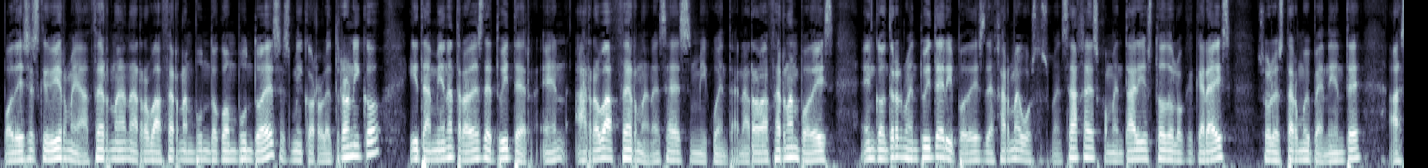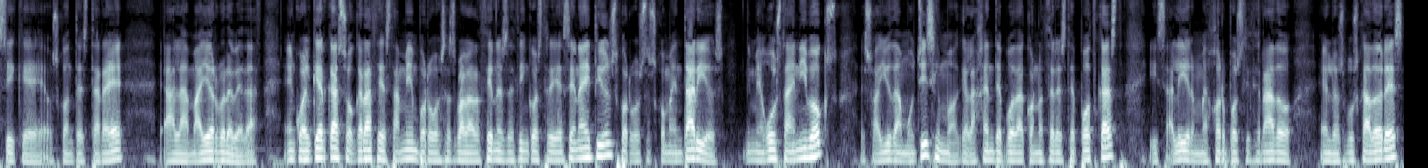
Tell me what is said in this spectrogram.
Podéis escribirme a fernan.fernan.com.es, es mi correo electrónico, y también a través de Twitter en arroba fernan, esa es mi cuenta. En arroba fernan podéis encontrarme en Twitter y podéis dejarme vuestros mensajes, comentarios, todo lo que queráis suelo estar muy pendiente, así que os contestaré a la mayor brevedad. En cualquier caso, gracias también por vuestras valoraciones de 5 estrellas en iTunes, por vuestros comentarios y me gusta en iVoox, eso ayuda muchísimo a que la gente pueda conocer este podcast y salir mejor posicionado en los buscadores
